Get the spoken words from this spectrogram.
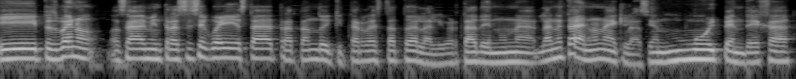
Y pues bueno, o sea, mientras ese güey está tratando de quitar la estatua de la libertad en una, la neta, en una declaración muy pendeja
